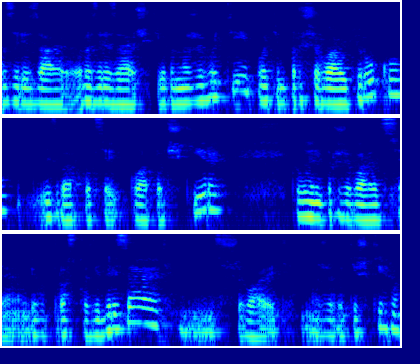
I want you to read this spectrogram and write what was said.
зрізаю, розрізають шкіру на животі, потім пришивають руку і зверху цей клапоть шкіри. Коли він приживається, його просто відрізають, зшивають на животі шкіру.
